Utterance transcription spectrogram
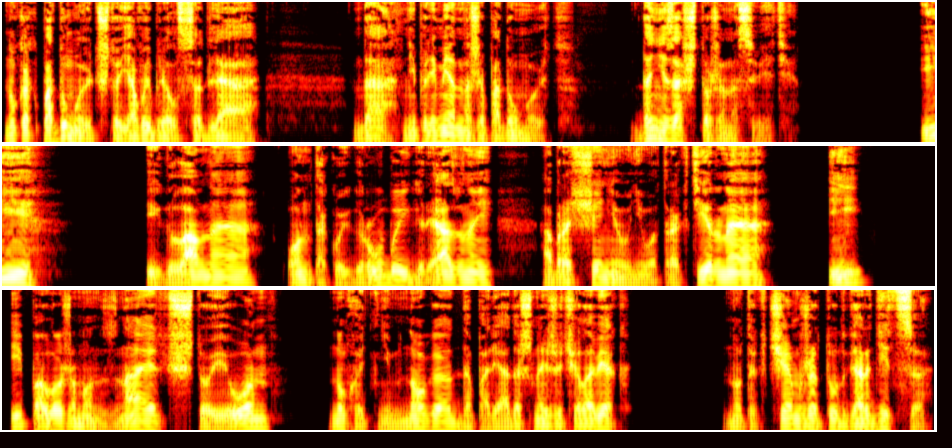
Ну, как подумают, что я выбрался для... Да, непременно же подумают. Да ни за что же на свете. И... И главное, он такой грубый, грязный, обращение у него трактирное, и... И, положим, он знает, что и он, ну, хоть немного, да порядочный же человек. Ну так чем же тут гордиться?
